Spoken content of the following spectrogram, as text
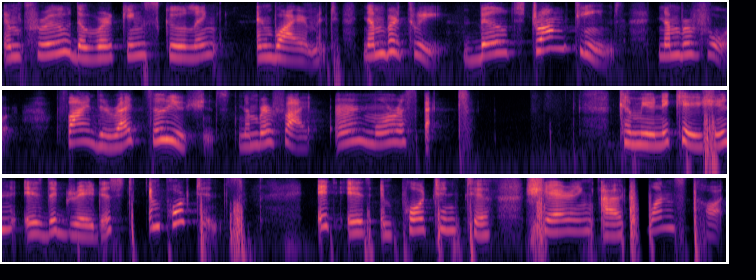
improve the working schooling environment. Number three, build strong teams. Number four, find the right solutions. Number five, earn more respect. Communication is the greatest importance. It is important to sharing out one's thoughts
